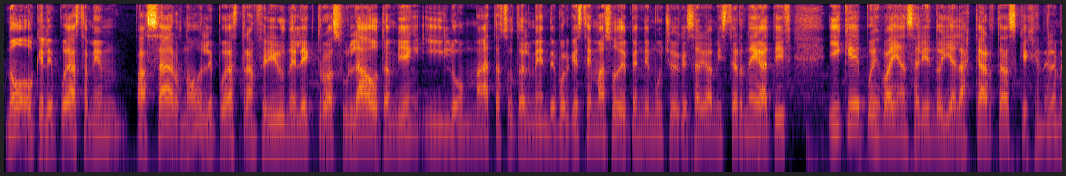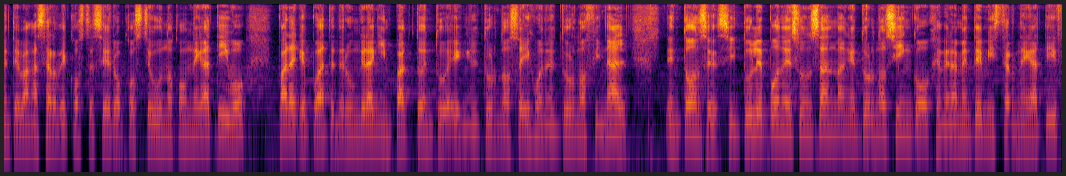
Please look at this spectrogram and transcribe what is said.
¿no? O que le puedas también pasar, ¿no? Le puedas transferir un electro a su lado también y lo matas totalmente. Porque este mazo depende mucho de que salga Mr. Negative y que pues vayan saliendo ya las cartas que generalmente van a ser de coste 0 coste 1 con negativo para que puedan tener un gran impacto en, tu, en el turno 6 o en el turno final. Entonces, si tú le pones un Sandman en turno 5, generalmente Mr. Negative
